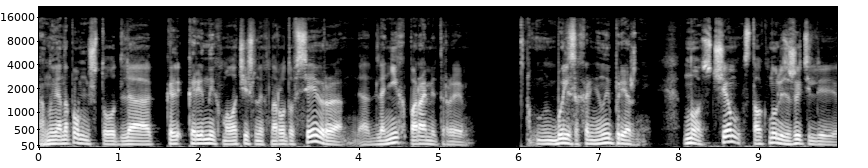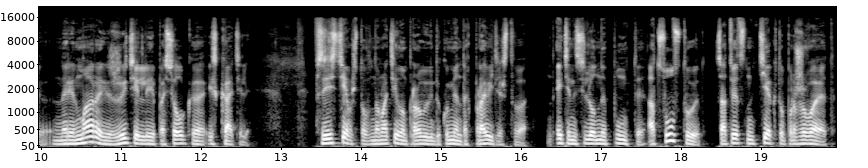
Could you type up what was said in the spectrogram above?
Но я напомню, что для коренных малочисленных народов Севера, э, для них параметры были сохранены прежние. Но с чем столкнулись жители Наринмара и жители поселка Искатели? В связи с тем, что в нормативно-правовых документах правительства эти населенные пункты отсутствуют, соответственно, те, кто проживает,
